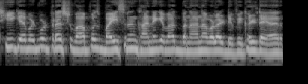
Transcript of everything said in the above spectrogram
ठीक है बट वो ट्रस्ट वापस बाईस रन खाने के बाद बनाना बड़ा डिफ़िकल्ट है यार।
